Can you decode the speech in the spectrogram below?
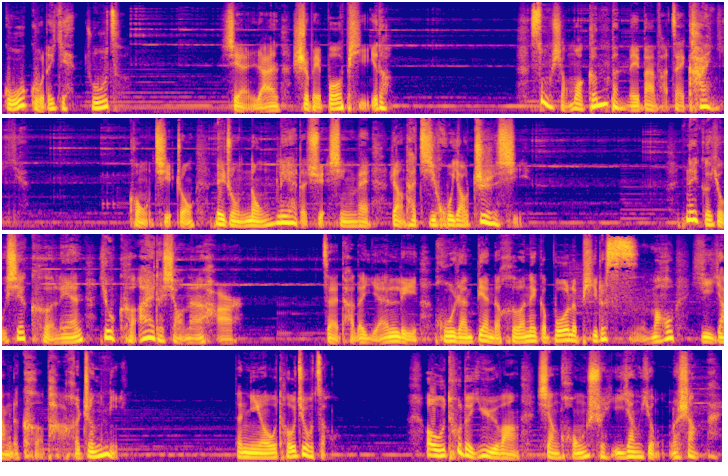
鼓鼓的眼珠子，显然是被剥皮的。宋小沫根本没办法再看一眼，空气中那种浓烈的血腥味让他几乎要窒息。那个有些可怜又可爱的小男孩。在他的眼里，忽然变得和那个剥了皮的死猫一样的可怕和狰狞。他扭头就走，呕吐的欲望像洪水一样涌了上来。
